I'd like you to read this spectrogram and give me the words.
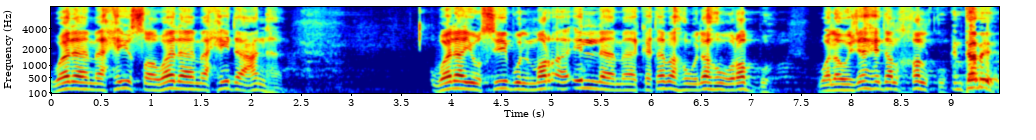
ولا محيص ولا محيد عنها ولا يصيب المرء إلا ما كتبه له ربه. ولو جهد الخلق. انتبه!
